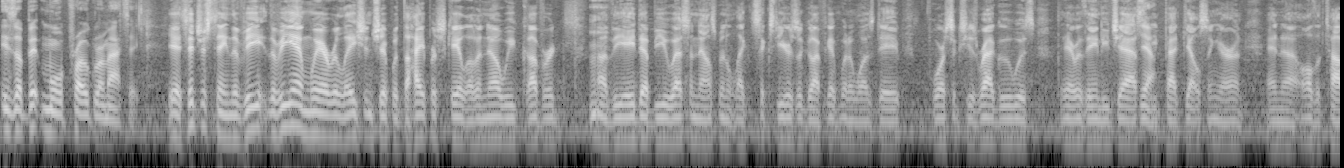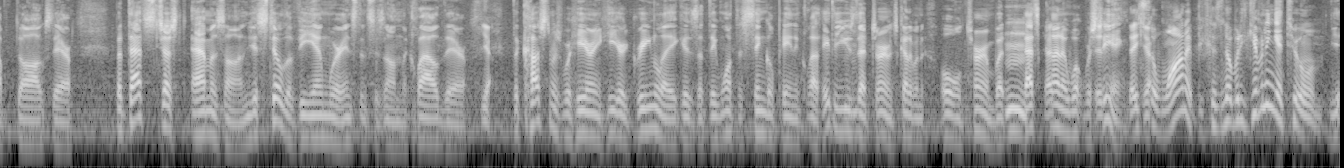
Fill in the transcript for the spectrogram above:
is a bit more programmatic. Yeah, it's interesting. The, v, the VMware relationship with the hyperscalers, I know we've covered Mm-hmm. uh, the AWS announcement like six years ago. I forget when it was, Dave. Four or six years. Raghu was there with Andy Jassy, Yeah. Pat Gelsinger, and, and uh, all the top dogs there. But that's just Amazon. It's still the VMware instances on the cloud there. Yeah. The customers we're hearing here at GreenLake is that they want the single pane of cloud. I hate to use that term, it's kind of an old term, but Mm. that's kind of what we're seeing. They still want it because nobody's giving it to them. Yeah,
